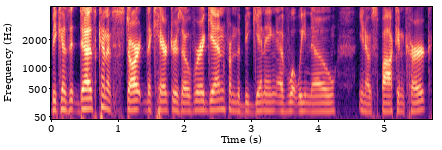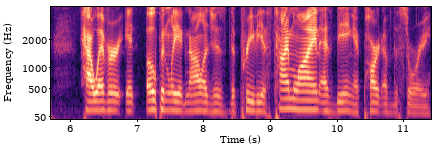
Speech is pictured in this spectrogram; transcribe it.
because it does kind of start the characters over again from the beginning of what we know you know spock and kirk However, it openly acknowledges the previous timeline as being a part of the story.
